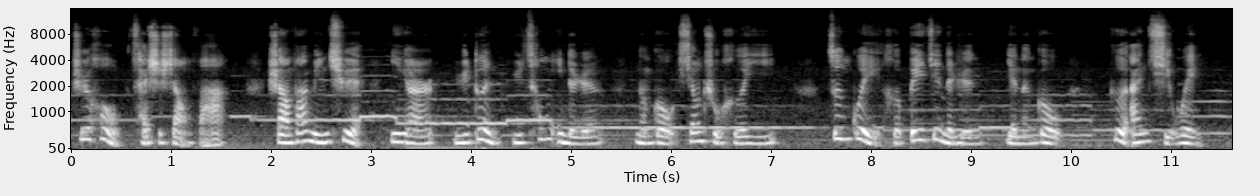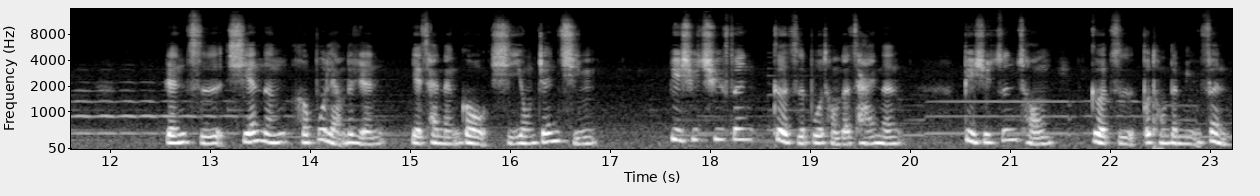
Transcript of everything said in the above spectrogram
之后，才是赏罚；赏罚明确，因而愚钝与聪颖的人能够相处合宜，尊贵和卑贱的人也能够各安其位，仁慈贤能和不良的人也才能够喜用真情。必须区分各自不同的才能，必须遵从各自不同的名分，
